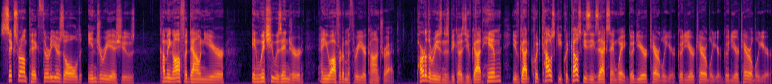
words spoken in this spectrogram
Six round pick, 30 years old, injury issues coming off a down year in which he was injured, and you offered him a three year contract. Part of the reason is because you've got him, you've got Kwiatkowski. Kwiatkowski's the exact same way. Good year, terrible year. Good year, terrible year. Good year, terrible year.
